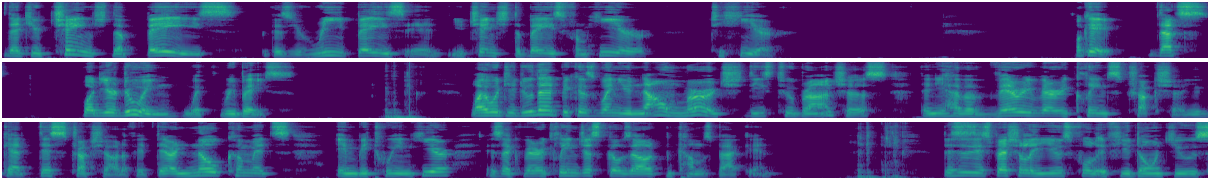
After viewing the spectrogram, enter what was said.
that you change the base because you rebase it. You change the base from here to here. Okay, that's what you're doing with rebase. Why would you do that? Because when you now merge these two branches, then you have a very, very clean structure. You get this structure out of it. There are no commits in between here. It's like very clean, just goes out and comes back in. This is especially useful if you don't use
